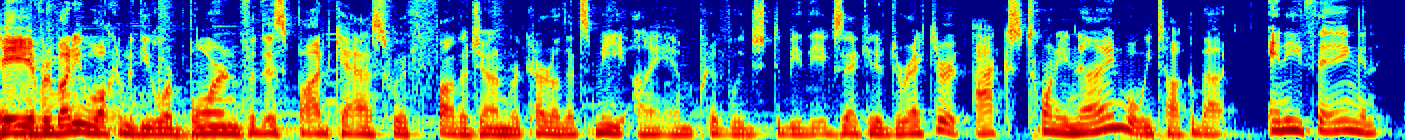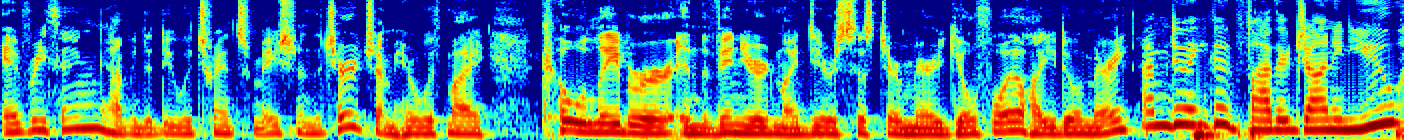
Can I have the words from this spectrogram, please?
Hey, everybody, welcome to the You Were Born for This podcast with Father John Riccardo. That's me. I am privileged to be the executive director at Acts 29, where we talk about anything and everything having to do with transformation in the church. I'm here with my co-laborer in the vineyard, my dear sister, Mary Guilfoyle. How you doing, Mary? I'm doing good, Father John, and you?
